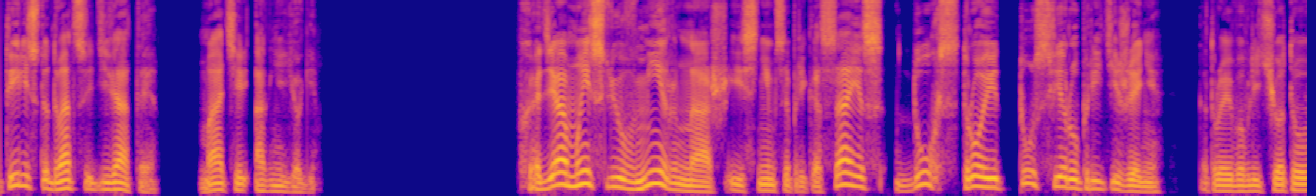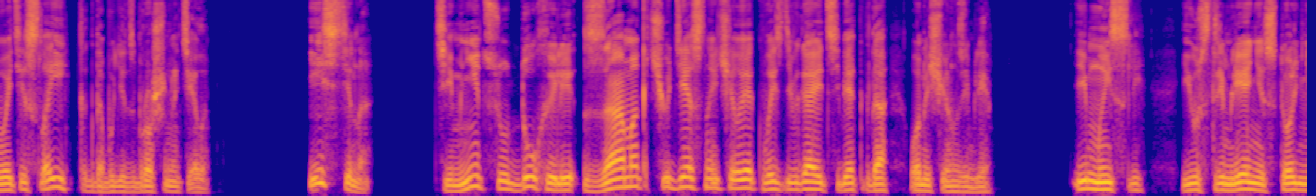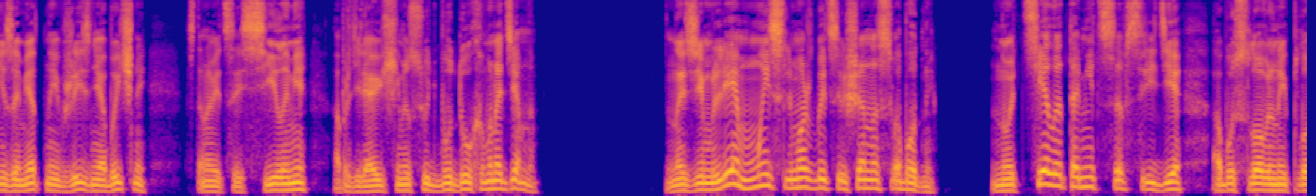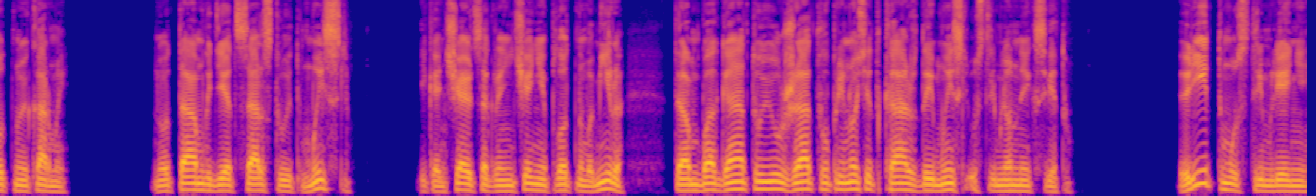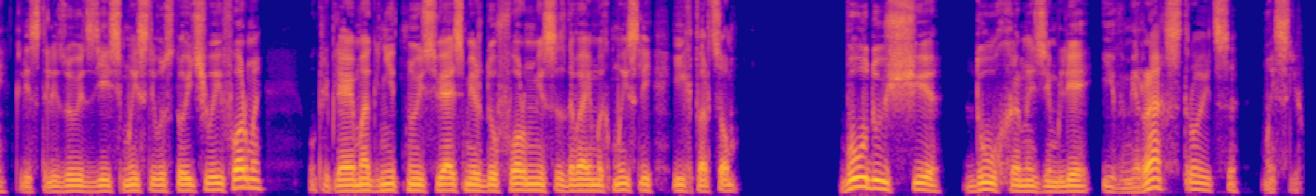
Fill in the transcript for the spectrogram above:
429. Матерь Агни-йоги. Входя мыслью в мир наш и с ним соприкасаясь, дух строит ту сферу притяжения, которая вовлечет его в эти слои, когда будет сброшено тело. Истина, темницу дух или замок чудесный человек воздвигает себе, когда он еще на земле. И мысли, и устремления, столь незаметные в жизни обычной, становятся силами, определяющими судьбу духа надземным. На земле мысль может быть совершенно свободной, но тело томится в среде, обусловленной плотной кармой. Но там, где царствует мысль и кончаются ограничения плотного мира, там богатую жатву приносит каждая мысль, устремленная к свету. Ритм устремлений кристаллизует здесь мысли в устойчивые формы — укрепляя магнитную связь между формами создаваемых мыслей и их Творцом. Будущее Духа на земле и в мирах строится мыслью.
